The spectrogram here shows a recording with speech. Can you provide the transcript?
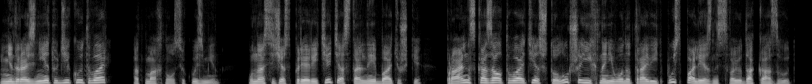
«Не дразни эту дикую тварь», — отмахнулся Кузьмин. «У нас сейчас в приоритете остальные батюшки. Правильно сказал твой отец, что лучше их на него натравить, пусть полезность свою доказывают.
